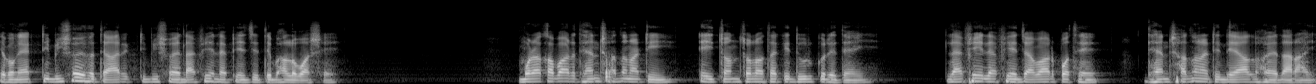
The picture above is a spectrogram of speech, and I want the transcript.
এবং একটি বিষয় হতে আরেকটি বিষয়ে লাফিয়ে লাফিয়ে যেতে ভালোবাসে। মোরাকাবার ধ্যান সাধনাটি এই চঞ্চলতাকে দূর করে দেয়। লাফিয়ে লাফিয়ে যাওয়ার পথে ধ্যান সাধনাটি দেয়াল হয়ে দাঁড়ায়।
